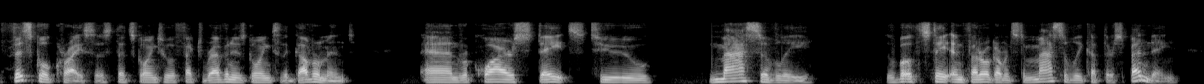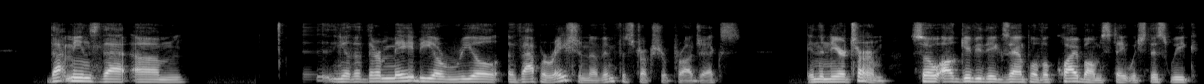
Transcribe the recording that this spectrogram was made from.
fiscal crisis that's going to affect revenues going to the government and require states to massively, both state and federal governments, to massively cut their spending. That means that um, you know that there may be a real evaporation of infrastructure projects in the near term. So I'll give you the example of Akwa Ibom State, which this week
